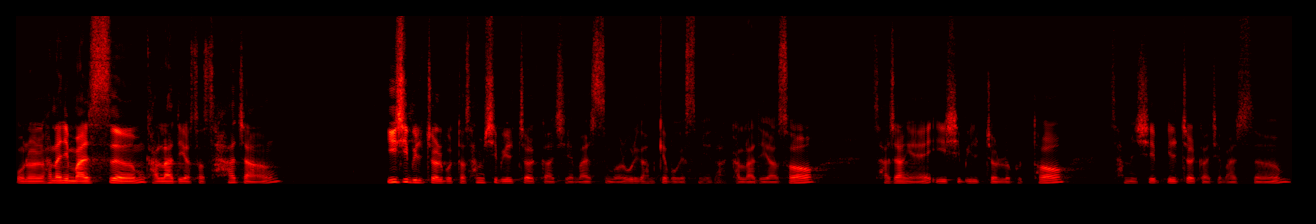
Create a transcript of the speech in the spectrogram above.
오늘 하나님 말씀 갈라디아서 4장 21절부터 31절까지의 말씀을 우리가 함께 보겠습니다. 갈라디아서 4장의 21절로부터 31절까지의 말씀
